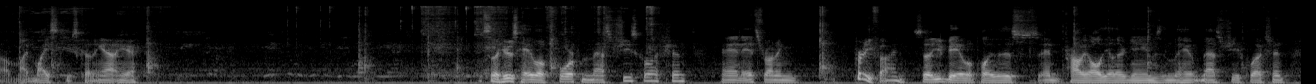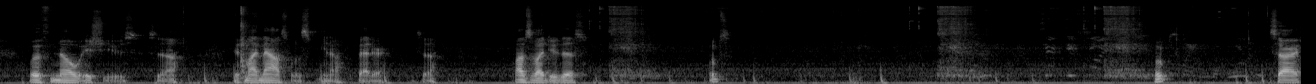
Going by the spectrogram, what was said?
Uh, my mice keeps cutting out here. So here's Halo 4 from the Master Chief's Collection, and it's running pretty fine. So you'd be able to play this and probably all the other games in the Master Chief Collection with no issues. So if my mouse was, you know, better. So what if I do this? Oops. Oops. Sorry.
